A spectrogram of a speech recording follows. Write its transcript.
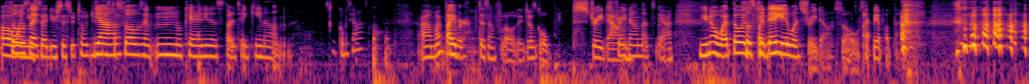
Oh, so when you like- said your sister told you. Yeah, so I was like, mm, okay, I need to start taking um, ¿cómo se llama? um, my fiber. doesn't float. It just go straight down. Straight down. That's good. Yeah. You know what though? So It's funny. today it went straight down. So I was happy about that.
